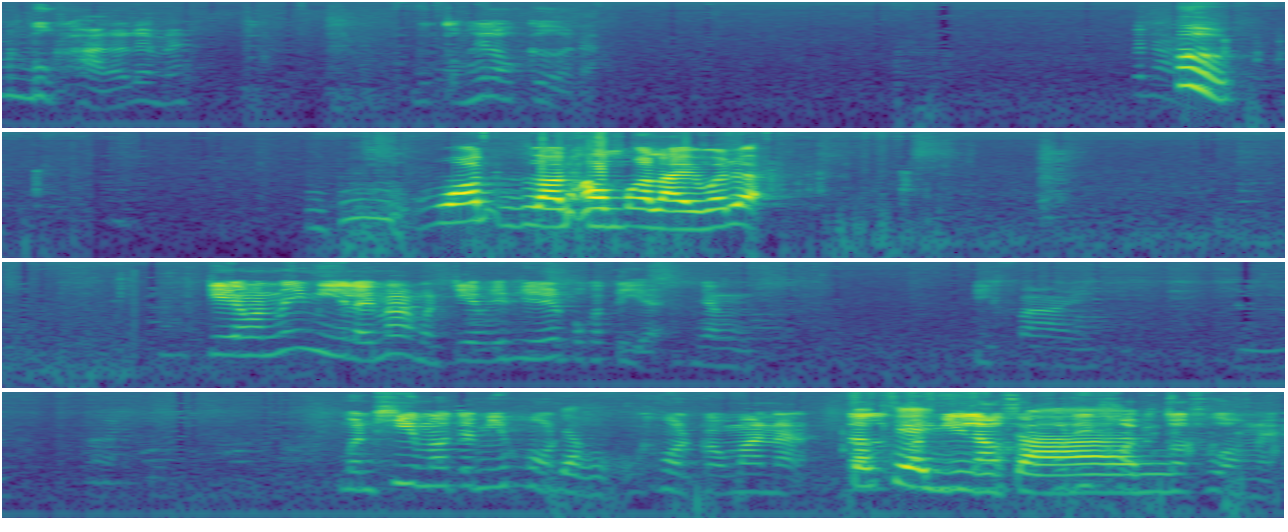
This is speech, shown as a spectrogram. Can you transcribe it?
มันบุกฐานแล้วได้ไหมบุกตรงที่เราเกิดอะก็ได้อื้อวอตเราทำอะไรวะเนี่ย เกมมันไม่มีอะไรมากเหมือนเกม APS ปกติอะอย่าง d e f i หรืออะไร เหมือนทีมเราจะมีโหดอย่างโหดกว่ามันอะก็แค่แต่มีเราสองคนที่ยิงกันขอเป็นตัวถ่วงเนี่ย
